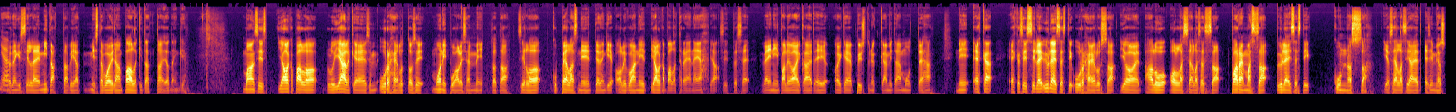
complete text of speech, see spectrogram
Joo. jotenkin silleen mitattavia, mistä voidaan palkita tai jotenkin. Mä oon siis jalkapallon jälkeen esim. urheillut tosi monipuolisemmin. Tota, silloin kun pelas, niin tietenkin oli vaan niitä jalkapallotreenejä ja sitten se vei niin paljon aikaa, että ei oikein pystynytkään mitään muuta tehdä. Niin ehkä, ehkä siis sille yleisesti urheilussa, joo, että haluaa olla sellaisessa paremmassa yleisesti kunnossa ja sellaisia, että esim. jos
